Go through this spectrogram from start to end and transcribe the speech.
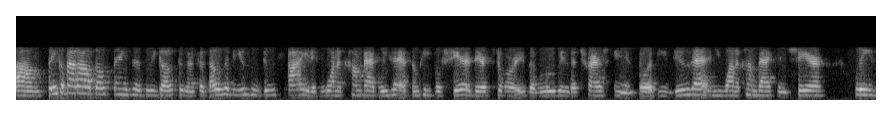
um, think about all those things as we go through. And for those of you who do it, if you want to come back, we've had some people share their stories of moving the trash can. So if you do that and you want to come back and share, please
